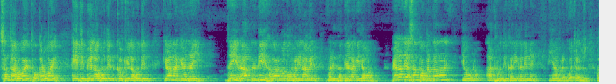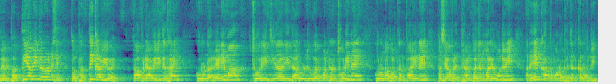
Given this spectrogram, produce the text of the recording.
સંતાર હોય, ધોકડ હોય, અહીંથી બેલા હુદીન કવઠીલા હુદીન ક્યાં ના ક્યાં જઈ? જઈ રાત દી હવારમાં તો ફરીને આવીને ફરી ધંધે લાગી જવાનું. પહેલાં જે સંતો કરતા હતા ને એવું આજ સુધી કરી કરીને અહીંયા આપણે પહોંચાડ્યું છે. હવે ભક્તિ આવી કરવાની છે. તો ભક્તિ કરવી હોય, તો આપણે આવી રીતે થાય. ગુરુના રેણીમાં ચોરી, ચિનારી, દારૂ, જુગાર, મટન છોડીને, ગુરુના વર્તન પાડીને, પછી આપણે ધ્યાન ભજનમાં રહેવું જોઈએ અને એક આત્માનું ભજન કરવું જોઈએ.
